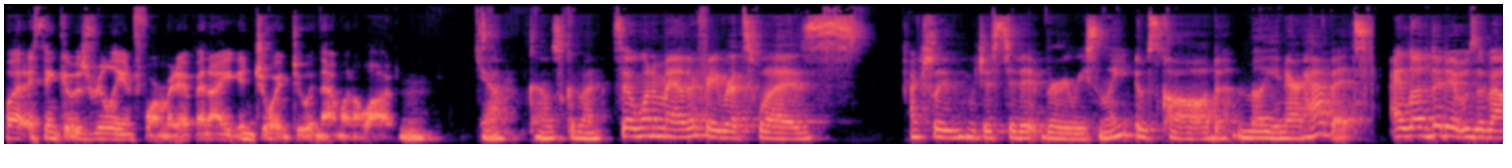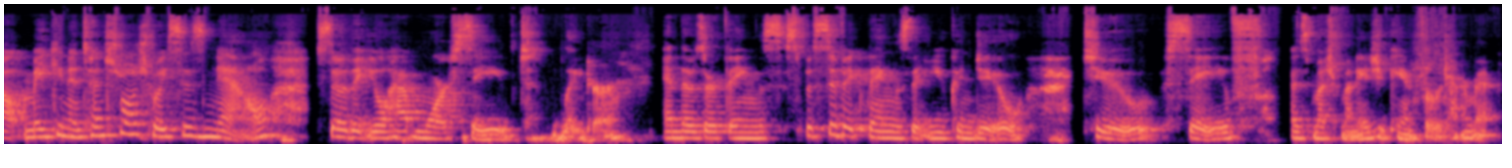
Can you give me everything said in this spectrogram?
but I think it was really informative and I enjoyed doing that one a lot. Mm. Yeah, that was a good one. So, one of my other favorites was Actually, we just did it very recently. It was called Millionaire Habits. I love that it was about making intentional choices now so that you'll have more saved later. And those are things, specific things that you can do to save as much money as you can for retirement.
